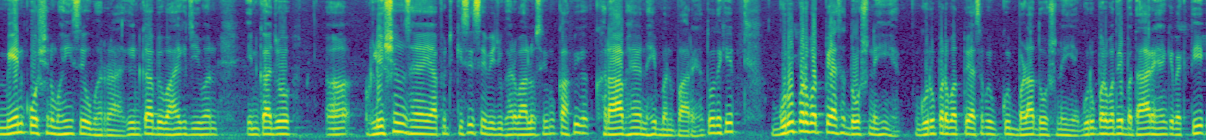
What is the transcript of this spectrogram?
मेन क्वेश्चन वहीं से उभर रहा है कि इनका वैवाहिक जीवन, इनका जो रिलेशंस हैं या फिर किसी से भी, जो घर वालों से, वो काफ़ी ख़राब है, नहीं बन पा रहे हैं। तो देखिए, गुरु पर्वत पे ऐसा दोष नहीं है। गुरु पर्वत पे ऐसा कोई कोई बड़ा दोष नहीं है। गुरु पर्वत ये बता रहे हैं कि व्यक्ति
